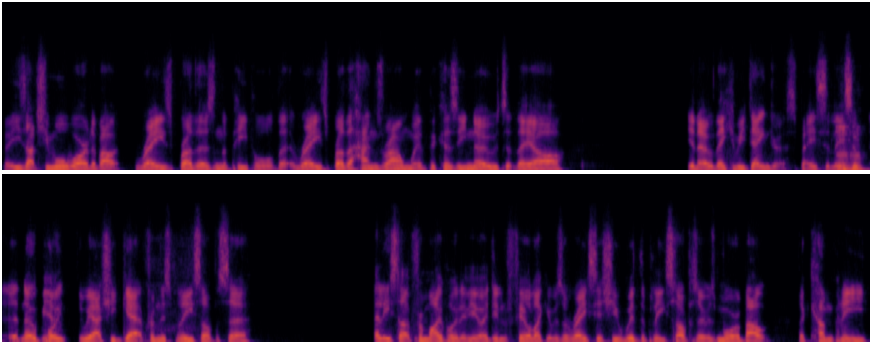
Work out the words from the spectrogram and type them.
but he's actually more worried about Ray's brothers and the people that Ray's brother hangs around with because he knows that they are, you know, they can be dangerous basically. So at no Yeah. point do we actually get from this police officer, at least like, from my point of view, I didn't feel like it was a race issue with the police officer. It was more about the company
